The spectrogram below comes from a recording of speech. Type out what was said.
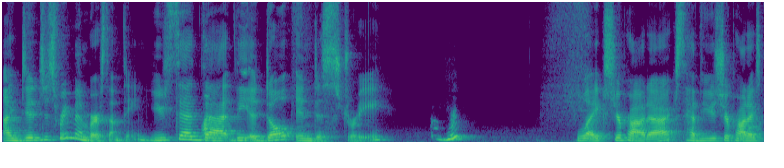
I did just remember something. You said ah. that the adult industry mm-hmm. likes your products, have used your products.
